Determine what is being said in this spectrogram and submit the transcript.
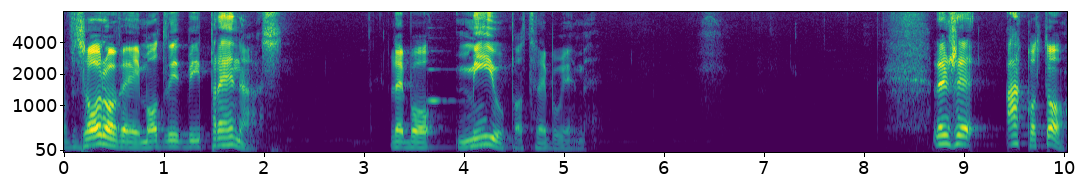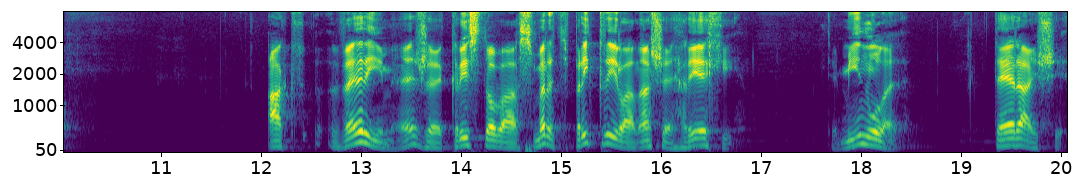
vzorovej modlitby pre nás, lebo my ju potrebujeme. Lenže ako to? Ak veríme, že Kristová smrť prikryla naše hriechy, tie minulé, terajšie,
